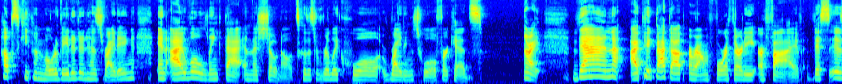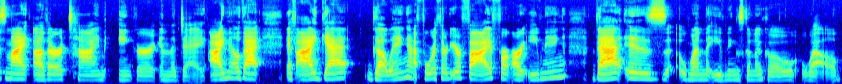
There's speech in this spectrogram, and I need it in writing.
helps keep him motivated in his writing. And I will link that in the show notes because it's a really cool writing tool for kids. All right. Then I pick back up around 4:30 or 5. This is my other time anchor in the day. I know that if I get going at 4:30 or 5 for our evening, that is when the evening's going to go well.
